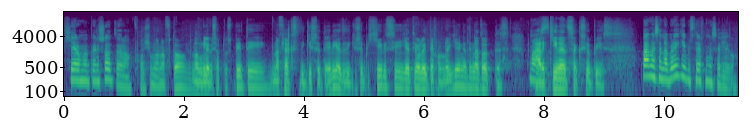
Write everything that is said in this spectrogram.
χαίρομαι περισσότερο. Όχι μόνο αυτό, να δουλεύεις από το σπίτι, να φτιάξεις τη δική σου εταιρεία, τη δική σου επιχείρηση, γιατί όλη η τεχνολογία είναι δυνατότητες. Αρκεί να τις αξιοποιήσεις. Πάμε σε ένα break και επιστρέφουμε σε λίγο.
